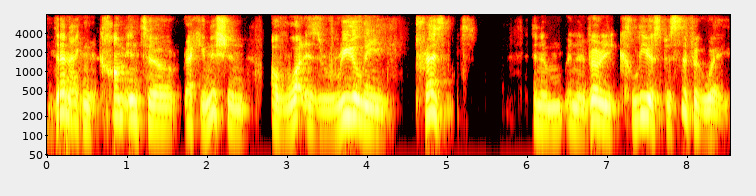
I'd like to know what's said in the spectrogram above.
Then I can come into recognition of what is really present in a, in a very clear, specific way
